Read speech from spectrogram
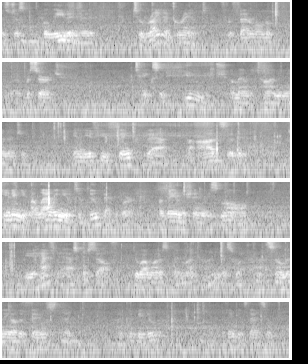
is just believing that to write a grant for federal research takes a huge amount of time and energy. And if you think that the odds of it getting you, allowing you to do that work are vanishingly small, you have to ask yourself, do I want to spend my time this way? With so many other things that I could be doing. I think it's that simple.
